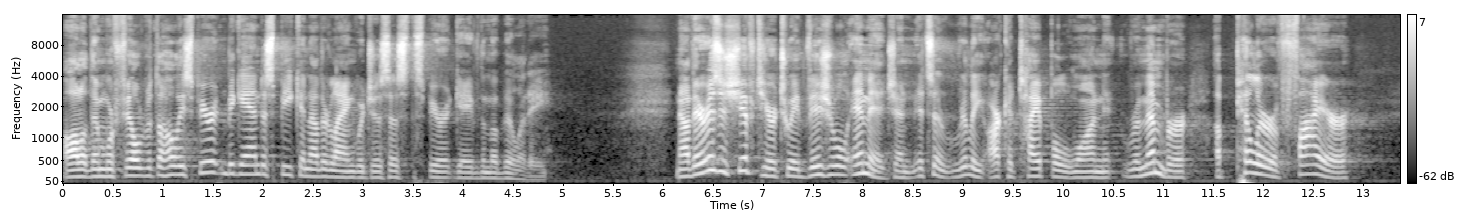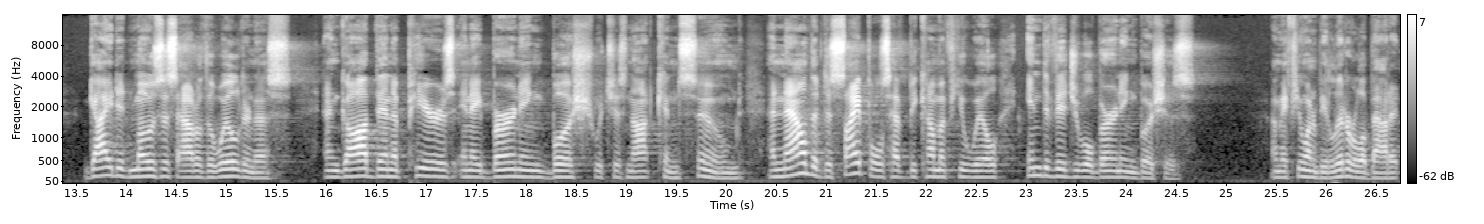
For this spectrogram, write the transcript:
All of them were filled with the Holy Spirit and began to speak in other languages as the Spirit gave them ability. Now, there is a shift here to a visual image, and it's a really archetypal one. Remember, a pillar of fire guided Moses out of the wilderness and God then appears in a burning bush which is not consumed. And now the disciples have become, if you will, individual burning bushes. I mean, if you want to be literal about it,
